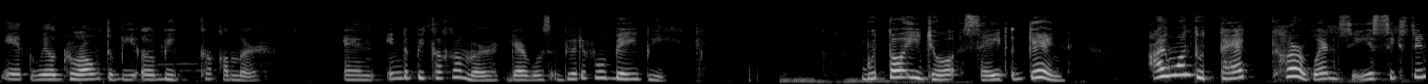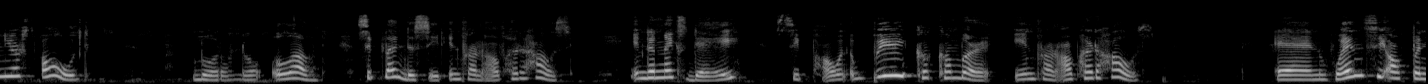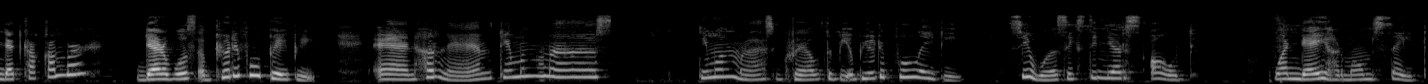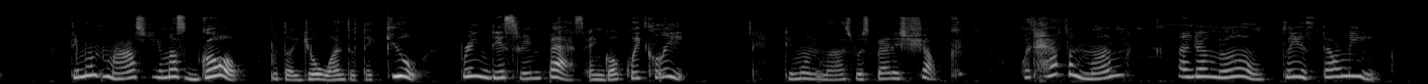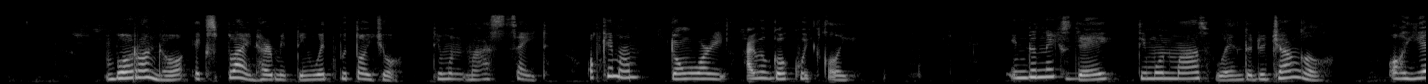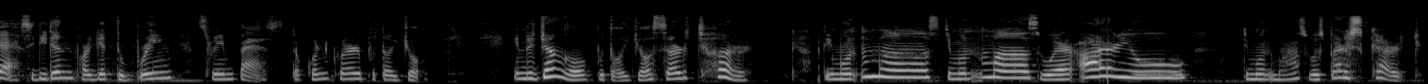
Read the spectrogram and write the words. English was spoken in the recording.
it will grow to be a big cucumber. And in the big cucumber, there was a beautiful baby. Buto Ijo said again, I want to take her when she is 16 years old. Mbok Rondo alone. She planted the seed in front of her house. In the next day, she found a big cucumber in front of her house. And when she opened that cucumber, there was a beautiful baby, and her name Timun Mas. Timun Mas grew to be a beautiful lady. She was 16 years old. One day her mom said, Timun Mas, you must go. Buto Ijo want to take you. Bring this rim pass and go quickly. Timun Mas was very shocked. What happened, Mom? I don't know. Please tell me. Mbok Rondo explained her meeting with Buto Ijo. Timun Mas said, Okay, Mom, don't worry. I will go quickly. In the next day, Timun Mas went to the jungle. Oh yes, he didn't forget to bring Shrimp Pass to conquer Buto Ijo. In the jungle, Buto Ijo searched her. Timun Emas, Timun Emas, where are you? Timun Emas was very scared.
